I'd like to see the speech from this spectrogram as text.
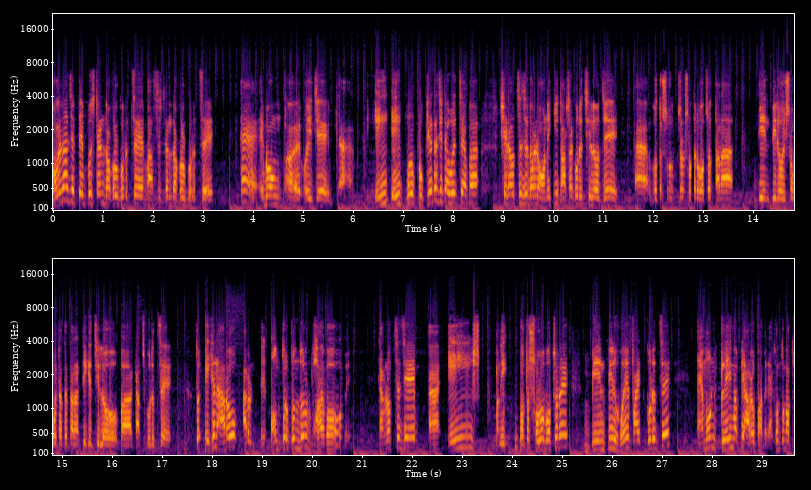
বলে না যে টেম্পো স্ট্যান্ড দখল করেছে বাস স্ট্যান্ড দখল করেছে। হ্যাঁ এবং ওই যে এই এই পুরো প্রক্রিয়াটা যেটা হয়েছে আবার, সেটা হচ্ছে যে ধরেন অনেকেই তো আশা করেছিল যে গত ষোলো, সতেরো বছর তারা বিএনপির ওই সময়টাতে তারা টিকে ছিল বা কাজ করেছে। তো এখানে আরও আরও অন্তর্কন্দল ভয়াবহ হবে। কারণ হচ্ছে যে এই মানে গত ষোলো বছরে বিএনপির হয়ে ফাইট করেছে এমন ক্লেম আপনি আরও পাবেন। এখন তো মাত্র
